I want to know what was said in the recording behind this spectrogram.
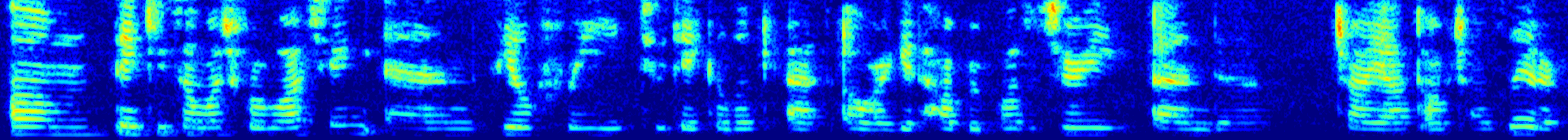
Um, thank you so much for watching and feel free to take a look at our GitHub repository and uh, try out our translator.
